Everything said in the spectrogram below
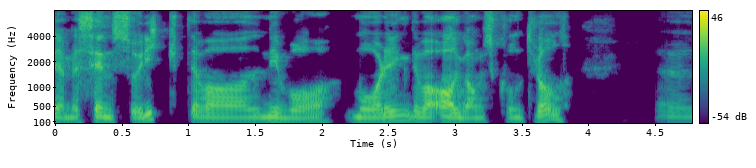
det med sensorikk, det var nivåmåling, det var adgangskontroll. Eh,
